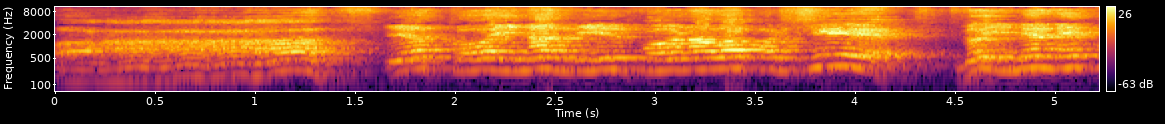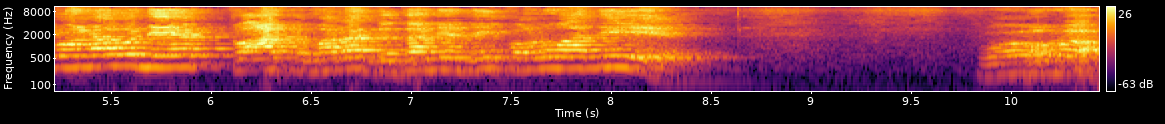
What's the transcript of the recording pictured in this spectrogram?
આહાહાહા. પરણાવવા પડશે. જો એને નહીં પરણાવો ને તો આ તમારા ગધાને નહીં પરણવા દે બાપા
